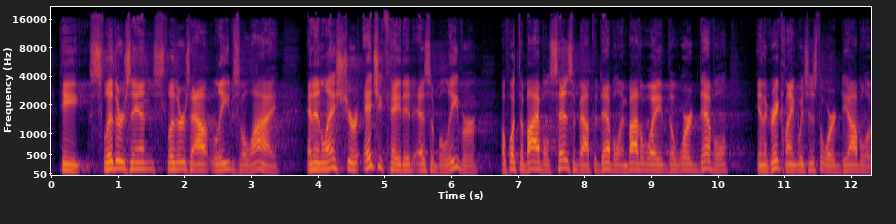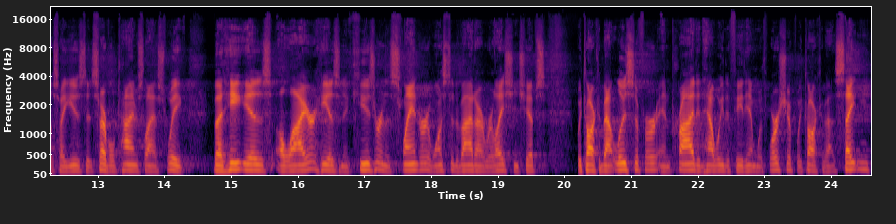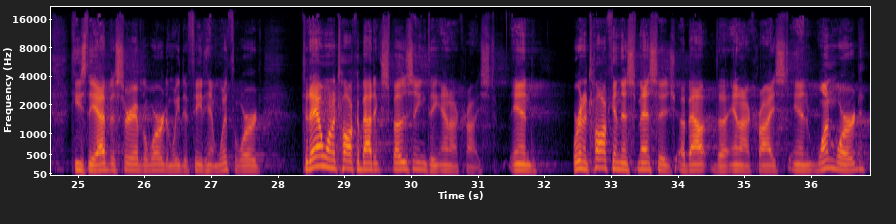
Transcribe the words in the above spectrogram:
He slithers in, slithers out, leaves a lie, and unless you're educated as a believer of what the Bible says about the devil, and by the way, the word devil in the Greek language is the word diabolos. I used it several times last week. But he is a liar, he is an accuser and a slanderer, wants to divide our relationships. We talked about Lucifer and pride and how we defeat him with worship. We talked about Satan. He's the adversary of the word, and we defeat him with the word. Today, I want to talk about exposing the Antichrist. And we're going to talk in this message about the Antichrist in one word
